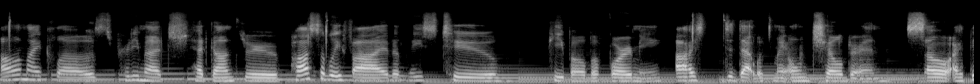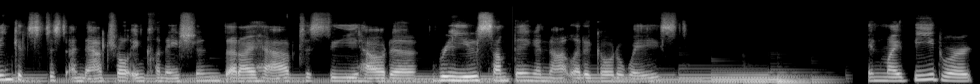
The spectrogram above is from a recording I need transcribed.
all of my clothes pretty much had gone through possibly five, at least two people before me. I did that with my own children. So I think it's just a natural inclination that I have to see how to reuse something and not let it go to waste. In my beadwork,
